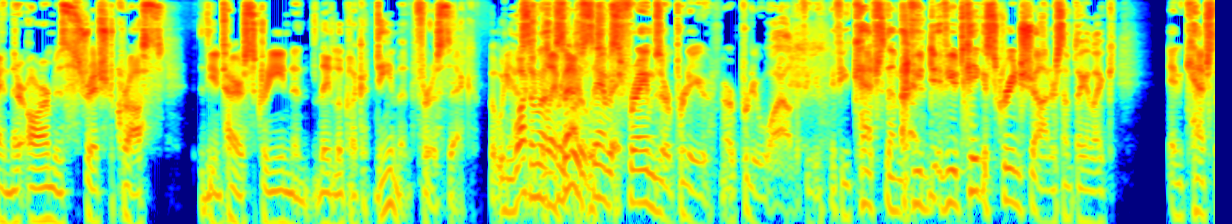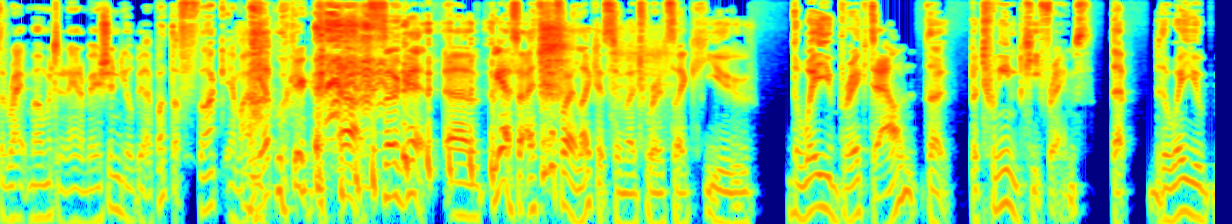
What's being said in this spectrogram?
and their arm is stretched across the entire screen and they look like a demon for a sec. But when you Yeah, watch some it of, play back, of it looks Sam's frames are pretty are pretty wild if you if you catch them if you if you take a screenshot or something like and catch the right moment in an animation you'll be like what the fuck am I Yep. looking at? oh, so good. Uh, yeah, so I think that's why I liked it so much. Where it's like you, the way you break down the between keyframes, that the way you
